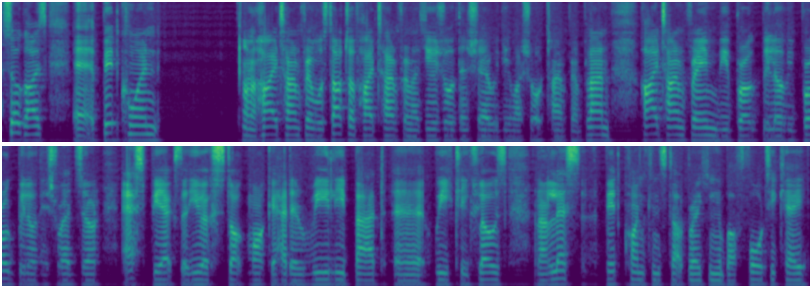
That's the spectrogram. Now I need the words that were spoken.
So guys, uh, Bitcoin on a high time frame we'll start off high time frame as usual then share with you my short time frame plan. High time frame we broke below we broke below this red zone. Spx the us stock market had a really bad uh, weekly close. And unless bitcoin can start breaking above 40k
